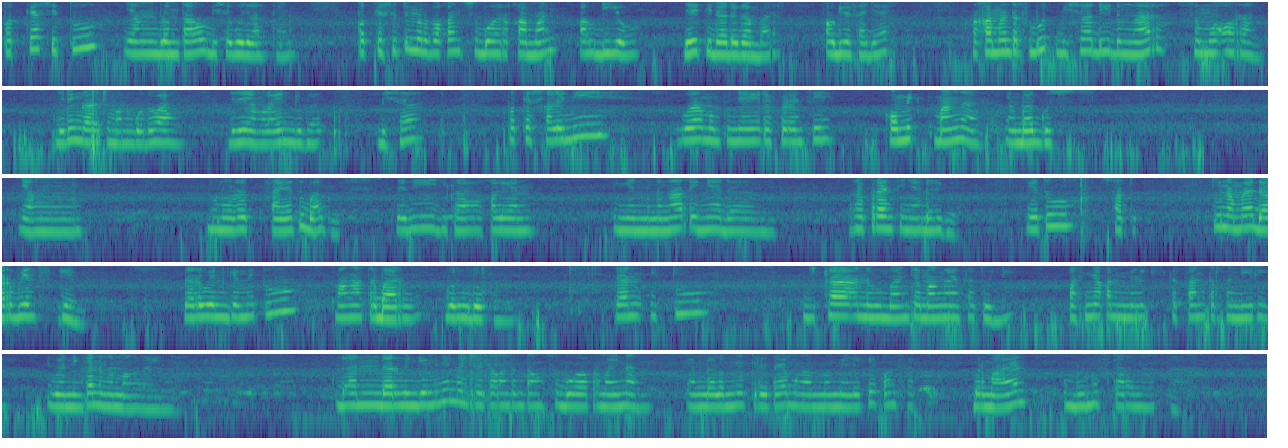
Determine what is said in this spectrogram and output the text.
podcast itu yang belum tahu bisa gue jelaskan. Podcast itu merupakan sebuah rekaman audio. Jadi tidak ada gambar audio saja. Rekaman tersebut bisa didengar semua orang. Jadi nggak cuma gue doang. Jadi yang lain juga bisa podcast kali ini gue mempunyai referensi komik manga yang bagus. Yang menurut saya tuh bagus. Jadi jika kalian ingin mendengar ini ada referensinya dari gue yaitu satu itu namanya Darwin's Game. Darwin Game itu manga terbaru 2020 dan itu jika Anda membaca manga yang satu ini, pastinya akan memiliki kesan tersendiri dibandingkan dengan manga lainnya. Dan Darwin Game ini menceritakan tentang sebuah permainan yang dalamnya ceritanya memiliki konsep bermain membunuh secara nyata.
